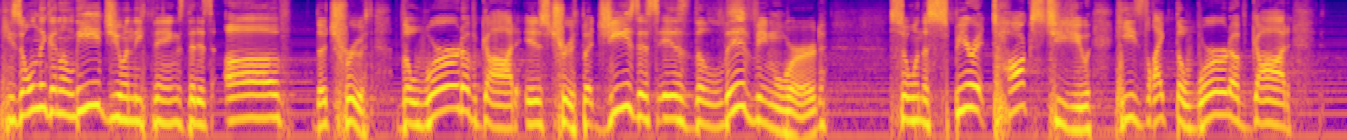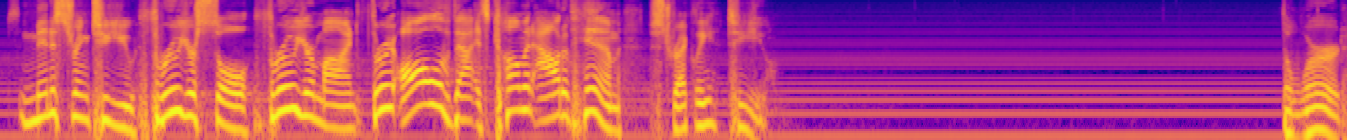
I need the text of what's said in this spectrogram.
He's only going to lead you in the things that is of the truth. The word of God is truth, but Jesus is the living word. So when the Spirit talks to you, He's like the Word of God ministering to you through your soul, through your mind, through all of that is coming out of Him directly to you. The Word,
